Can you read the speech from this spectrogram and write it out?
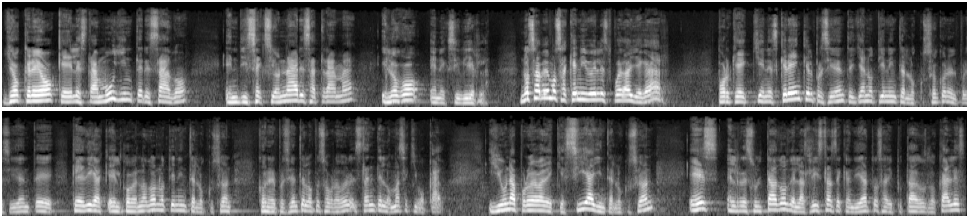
yo creo que él está muy interesado en diseccionar esa trama y luego en exhibirla. No sabemos a qué niveles pueda llegar, porque quienes creen que el presidente ya no tiene interlocución con el presidente, que diga que el gobernador no tiene interlocución con el presidente López Obrador, están de lo más equivocado. Y una prueba de que sí hay interlocución es el resultado de las listas de candidatos a diputados locales,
